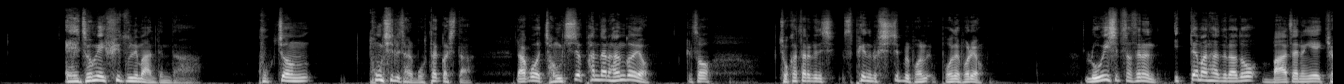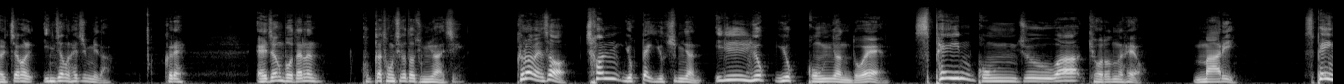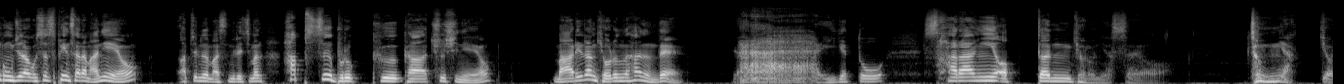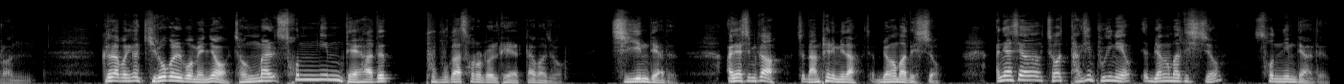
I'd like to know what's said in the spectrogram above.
애정에 휘둘리면 안 된다. 국정 통치를 잘 못할 것이다. 라고 정치적 판단을 한 거예요. 그래서 조카 딸을 스페인으로 시집을 보내버려. 로이 14세는 이때만 하더라도 마자랭의 결정을 인정을 해줍니다. 그래. 애정보다는 국가 통치가 더 중요하지. 그러면서 1660년 1660년도에 스페인 공주와 결혼을 해요. 마리. 스페인 공주라고 해서 스페인 사람 아니에요. 앞전에도 말씀드렸지만 합스부르크가 출신이에요. 마리랑 결혼을 하는데 야 이게 또 사랑이 없던 결혼이었어요. 정략 결혼. 그러다 보니까 기록을 보면요. 정말 손님 대하듯 부부가 서로를 대했다고 하죠. 지인 대하듯. 안녕하십니까. 저 남편입니다. 명함 받으시죠. 안녕하세요. 저 당신 부인이에요. 명함 받으시죠. 손님 대하듯.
